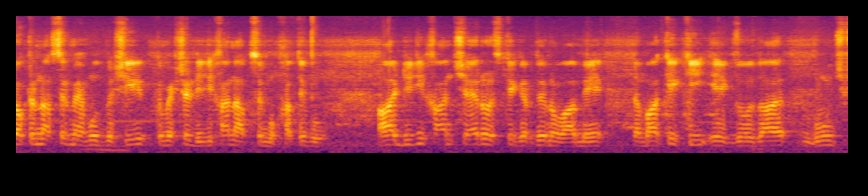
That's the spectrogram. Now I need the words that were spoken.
Doctor Nasir Mahmood Bashir, commissioner D G Khan, आपसे मुखातिब हूँ। आज डीजी खान शहर और इसके गर्द नवा में धमाके की एक ज़ोरदार गूंज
